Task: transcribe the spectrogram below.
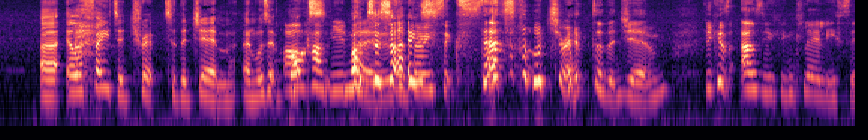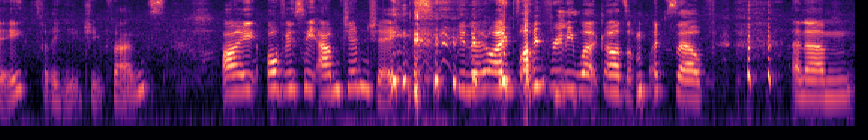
uh, ill-fated trip to the gym and was it I'll box, have you know, it was a very successful trip to the gym because, as you can clearly see for the YouTube fans, I obviously am gym shade. you know, I I really work hard on myself. And um,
